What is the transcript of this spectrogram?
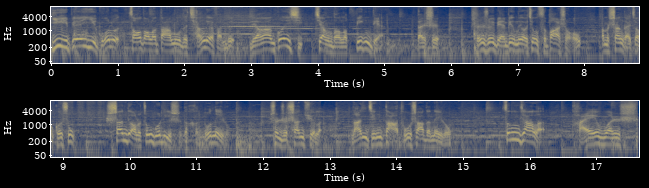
一边一国论”遭到了大陆的强烈反对，两岸关系降到了冰点。但是，陈水扁并没有就此罢手，他们删改教科书，删掉了中国历史的很多内容。甚至删去了南京大屠杀的内容，增加了台湾史。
